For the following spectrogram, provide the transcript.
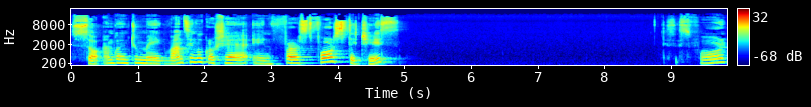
So I'm going to make one single crochet in first four stitches is 4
